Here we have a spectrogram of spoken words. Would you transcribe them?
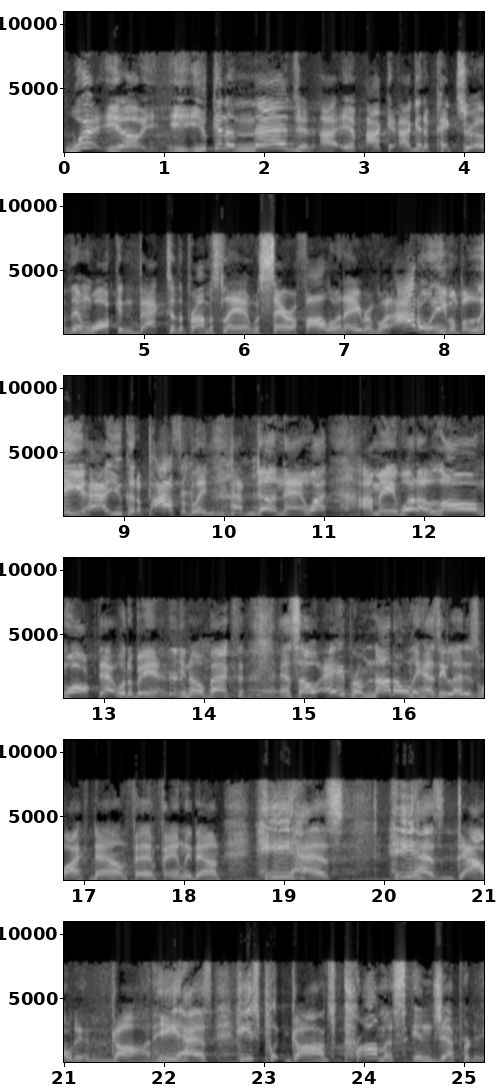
what? You know, you, can imagine. I, if I, I get a picture of them walking back to the promised land with Sarah following Abram, going, I don't even believe how you could have possibly have done that. And What? I mean, what a long walk that would have been. You know, back to. And so Abram, not only has he let his wife down, family down, he has he has doubted God. He has he's put God's promise in jeopardy.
